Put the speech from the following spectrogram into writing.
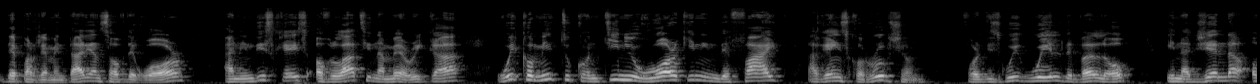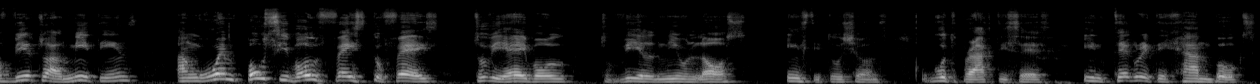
The parliamentarians of the world, and in this case of Latin America, we commit to continue working in the fight against corruption. For this, we will develop an agenda of virtual meetings and, when possible, face to face to be able to build new laws, institutions, good practices, integrity handbooks,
